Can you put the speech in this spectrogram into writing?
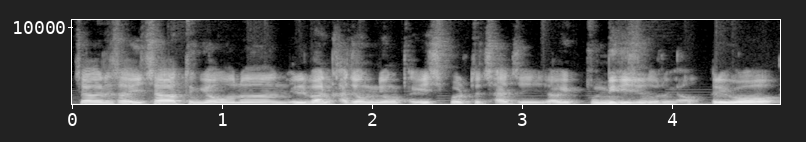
자 그래서 이 차 같은 경우는 일반 가정용 120V 차지. 여기 북미 기준으로요. 그리고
